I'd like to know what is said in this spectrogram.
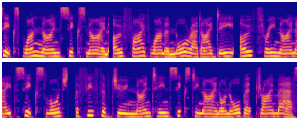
6 1969 051 a NORAD ID 03986 launched the 5th of June 1969 on orbit dry mass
